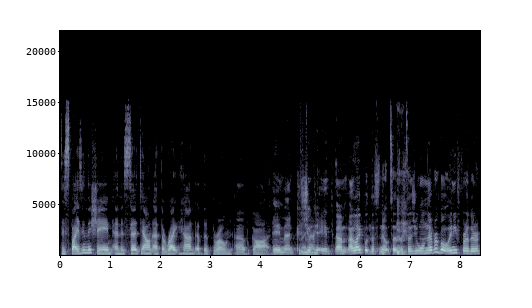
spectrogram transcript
despising the shame, and is set down at the right hand of the throne of God. Amen. Because you can, it, um, I like what this note says. It says, You will never go any further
